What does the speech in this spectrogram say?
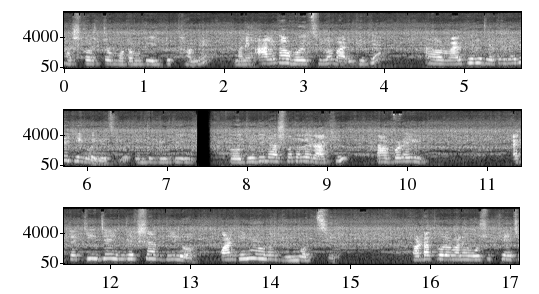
শ্বাসকষ্ট মোটামুটি একটু থামে। মানে আলগা হয়েছিল বাড়ি থেকে আর থেকে যেতে যেতে ঠিক হয়ে গেছিল। কিন্তু দুদিন, তো দুদিন হাসপাতালে রাখি, তারপরে একটা কি যে ইঞ্জেকশন দিল কন্টিনিউ উনি ঘুমোচ্ছে। হঠাৎ করে মানে ওষুধ খেয়েছে,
